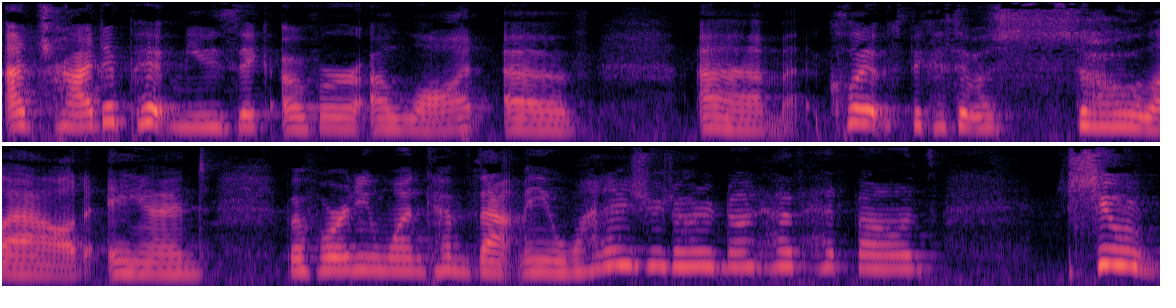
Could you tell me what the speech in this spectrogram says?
I tried to put music over a lot of um, clips because it was so loud. And before anyone comes at me, why does your daughter not have headphones? She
